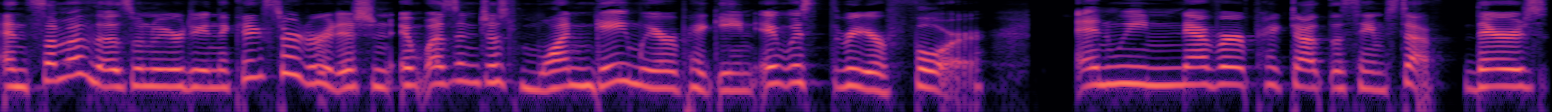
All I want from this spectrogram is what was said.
And some of those, when we were doing the Kickstarter edition, it wasn't just one game we were picking, it was three or four. And we never picked out the same stuff. There's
